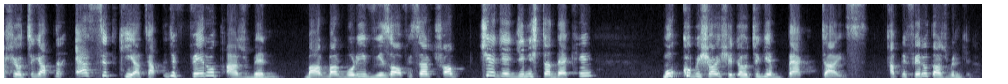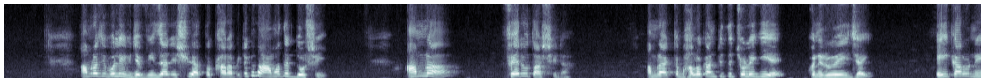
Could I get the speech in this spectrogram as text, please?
আসে হচ্ছে কি, আপনার অ্যাসেট কি আছে? আপনি যে ফেরত আসবেন, বারবার বলি ভিসা অফিসার সবচেয়ে যে জিনিসটা দেখে মুখ্য বিষয় সেটা হচ্ছে গিয়ে ব্যাক টাইস আপনি ফেরত আসবেন কিনা? আমরা যে বলি যে ভিসার ইস্যু এত খারাপ, এটা কিন্তু আমাদের দোষেই। আমরা ফেরত আসি না। আমরা একটা ভালো কান্ট্রিতে চলে গিয়ে ওখানে রয়েই যাই। এই কারণে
